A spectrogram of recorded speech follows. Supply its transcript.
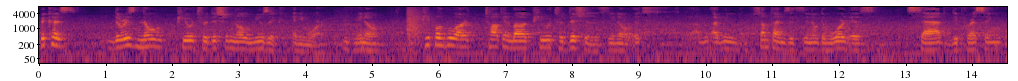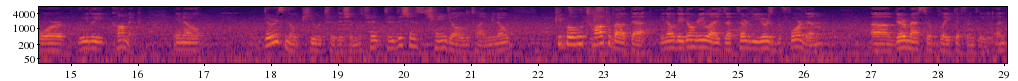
because there is no pure traditional music anymore. Mm-hmm. You know, people who are talking about pure traditions, you know, it's I mean, sometimes it's you know the word is sad, depressing, or really comic. You know, there is no pure tradition. The tra- traditions change all the time. You know, people who talk about that, you know, they don't realize that 30 years before them, uh, their master played differently, and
